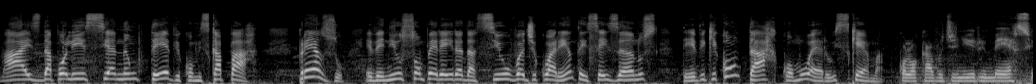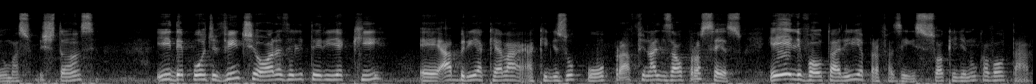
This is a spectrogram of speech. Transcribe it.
Mas da polícia não teve como escapar. Preso, Evenilson Pereira da Silva, de 46 anos, teve que contar como era o esquema. Colocava o dinheiro imerso em uma substância e depois de 20 horas ele teria que é, abrir aquela, aquele isopor para finalizar o processo. Ele voltaria para fazer isso, só que ele nunca voltava.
